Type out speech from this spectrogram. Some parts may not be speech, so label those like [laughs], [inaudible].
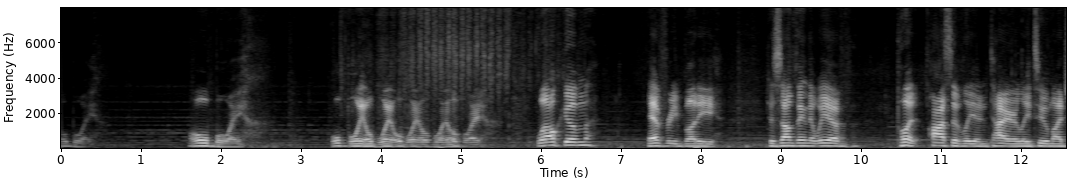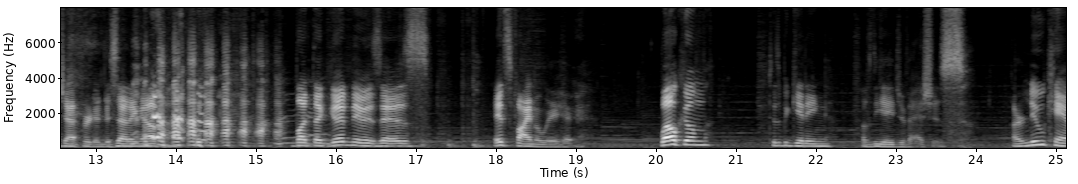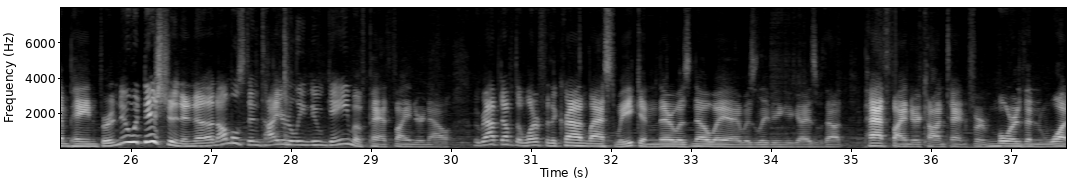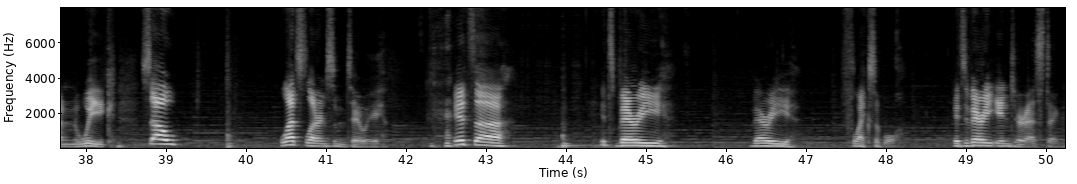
Oh boy. Oh boy. Oh boy, oh boy, oh boy, oh boy, oh boy. Welcome, everybody, to something that we have put possibly entirely too much effort into setting up. [laughs] but the good news is, it's finally here. Welcome to the beginning of the Age of Ashes. Our new campaign for a new edition and an almost entirely new game of Pathfinder now. We wrapped up the War for the Crown last week, and there was no way I was leaving you guys without Pathfinder content for more than one week. So, let's learn some Tui. [laughs] It's, uh, it's very, very flexible. It's very interesting.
